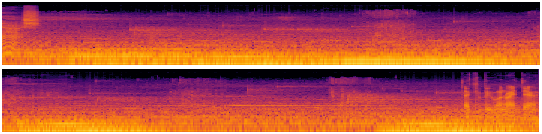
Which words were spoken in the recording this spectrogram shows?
gosh. That could be one right there.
